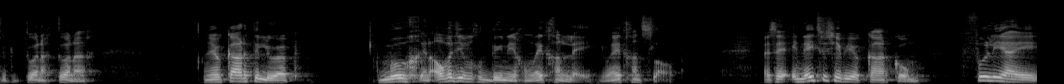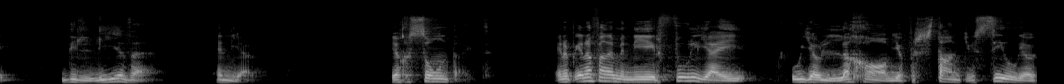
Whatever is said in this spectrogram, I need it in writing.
2020 in jou kar te loop moeg en al wat jy wil doen jy gaan net gaan lê, jy wil net gaan slaap. Hy sê en net soos jy by jou kar kom, voel jy die lewe in jou. Jou gesondheid. En op 'n of ander manier voel jy hoe jou liggaam, jou verstand, jou siel, jou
